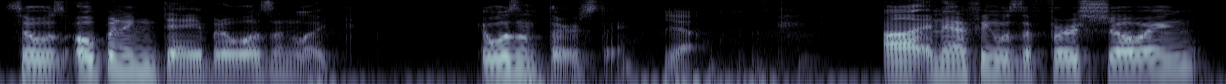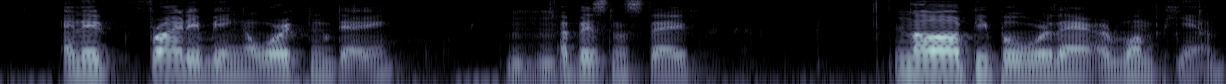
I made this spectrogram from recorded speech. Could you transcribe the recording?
so it was opening day, but it wasn't like, it wasn't Thursday. Yeah. Uh, and I think it was the first showing, and it Friday being a working day, hmm a business day. Not a lot of people were there at 1 p.m.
